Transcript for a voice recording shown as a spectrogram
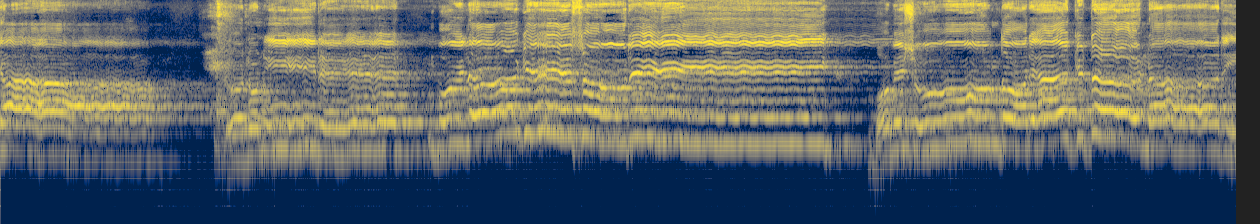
যাইয়া জননী রে বইল গেছরে ববে সুন্দর একটা নারী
